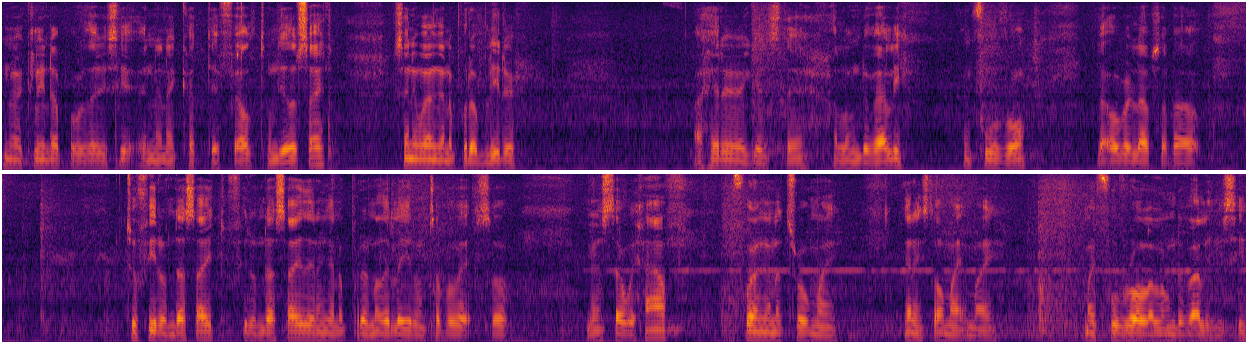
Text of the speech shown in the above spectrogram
You know I cleaned up over there you see it and then I cut the felt on the other side. So anyway I'm gonna put a bleeder I hit it against the along the valley in full roll that overlaps about two feet on that side two feet on that side then I'm gonna put another layer on top of it. So I'm gonna start with half. Before I'm gonna throw my gonna install my my my full roll along the valley you see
